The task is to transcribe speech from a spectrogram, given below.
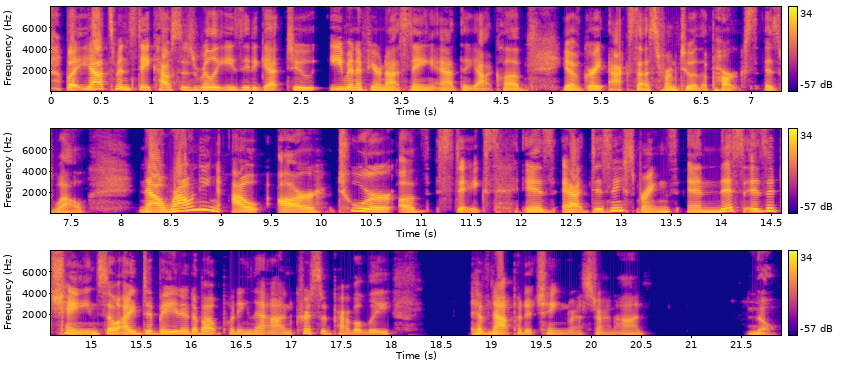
but Yachtsman Steakhouse is really easy to get to even if you're not staying at the yacht club. You have great access from two of the parks as well. Now, rounding out our tour of steaks is at Disney Springs and this is a chain. So I debated about putting that on. Kris would probably have not put a chain restaurant on. No.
